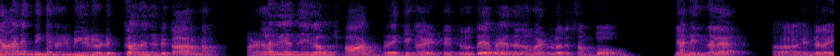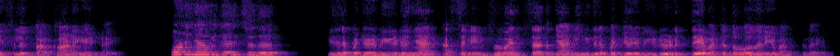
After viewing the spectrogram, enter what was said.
ഞാൻ എന്തെങ്കിലും ഒരു വീഡിയോ എടുക്കാൻ തന്നെ ഒരു കാരണം വളരെയധികം ഹാർട്ട് ബ്രേക്കിംഗ് ആയിട്ട് ഹൃദയഭേദകമായിട്ടുള്ള ഒരു സംഭവം ഞാൻ ഇന്നലെ എന്റെ ലൈഫിൽ കാണുകയുണ്ടായി. അപ്പോൾ ഞാൻ വിചാരിച്ചത് ഇതിനെപ്പറ്റി ഒരു വീഡിയോ ഞാൻ ആസ് എൻ ഇൻഫ്ലുവൻസർ ഞാൻ ഇതിനെപ്പറ്റി ഒരു വീഡിയോ എടുത്തേ പറ്റത്തുള്ളൂ എന്ന് എനിക്ക് മനസ്സിലായത്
